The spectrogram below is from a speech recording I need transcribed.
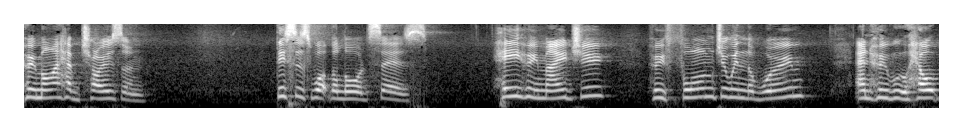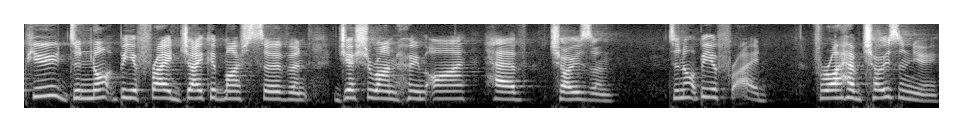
whom I have chosen. This is what the Lord says He who made you, who formed you in the womb, and who will help you, do not be afraid, Jacob, my servant, Jeshurun, whom I have chosen. Do not be afraid, for I have chosen you.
